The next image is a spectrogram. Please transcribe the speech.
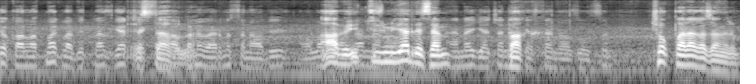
Yok anlatmakla bitmez. Gerçekten Estağfurullah. hakkını vermişsin abi. Allah Abi senden 300 de milyar desem, Emeği geçen bak. herkesten razı olsun. Çok para kazanırım.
